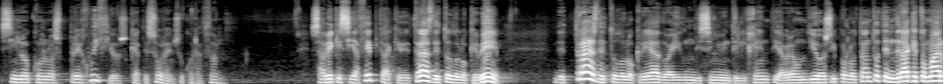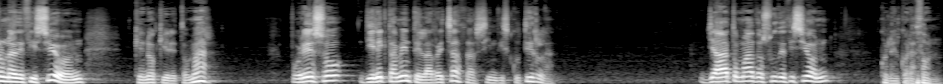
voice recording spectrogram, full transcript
sino con los prejuicios que atesora en su corazón. Sabe que si acepta que detrás de todo lo que ve, detrás de todo lo creado hay un diseño inteligente, habrá un Dios y por lo tanto tendrá que tomar una decisión que no quiere tomar. Por eso directamente la rechaza sin discutirla. Ya ha tomado su decisión con el corazón.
